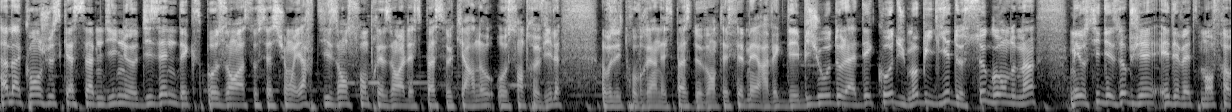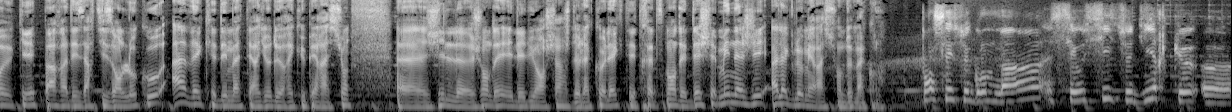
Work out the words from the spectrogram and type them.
À Mâcon, jusqu'à samedi, une dizaine d'exposants, associations et artisans sont présents à l'espace Carnot au centre-ville. Vous y trouverez un espace de vente éphémère avec des bijoux, de la déco, du mobilier de seconde main, mais aussi des objets et des vêtements fabriqués par des artisans locaux avec des matériaux de récupération. Euh, Gilles Jondet est l'élu en charge de la collecte et traitement des déchets ménager à l'agglomération de Mâcon. Penser seconde main, c'est aussi se dire que euh,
